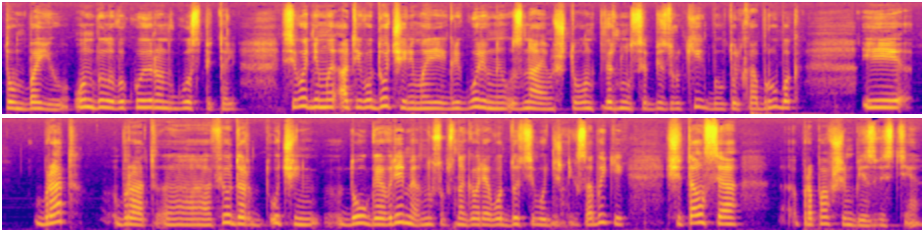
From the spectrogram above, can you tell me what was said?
том бою. Он был эвакуирован в госпиталь. Сегодня мы от его дочери Марии Григорьевны узнаем, что он вернулся без руки, был только обрубок. И брат брат э, Федор очень долгое время, ну, собственно говоря, вот до сегодняшних событий, считался пропавшим без вести.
